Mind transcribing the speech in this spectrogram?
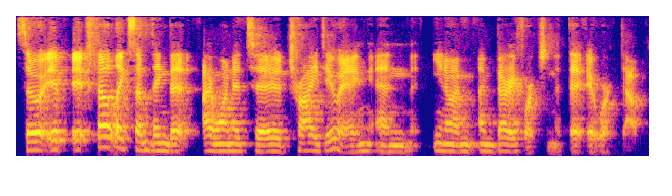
So it, it felt like something that i wanted to try doing. And you know i'm, I'm very fortunate that it worked out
